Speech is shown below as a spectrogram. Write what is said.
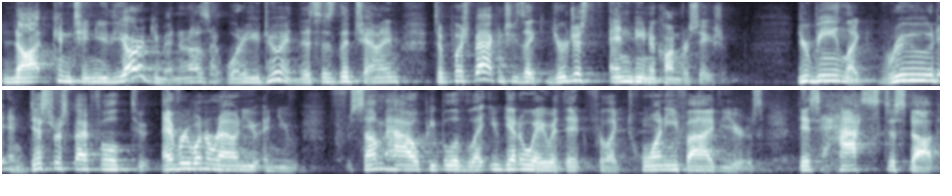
not continue the argument. And I was like, What are you doing? This is the time to push back. And she's like, You're just ending a conversation. You're being like rude and disrespectful to everyone around you, and you somehow people have let you get away with it for like 25 years. This has to stop.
